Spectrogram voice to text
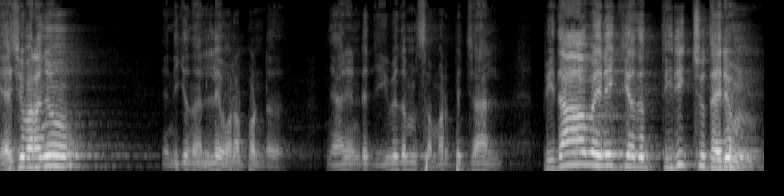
യേശു പറഞ്ഞു എനിക്ക് നല്ല ഉറപ്പുണ്ട്. ഞാൻ എന്റെ ജീവിതം സമർപ്പിച്ചാൽ പിതാവ് എനിക്കത് തിരിച്ചു തരും.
